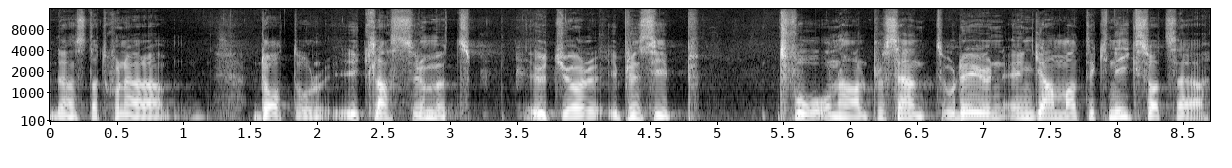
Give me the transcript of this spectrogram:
den stationära datorn i klassrummet utgör i princip 2,5 procent. Och det är ju en, en gammal teknik så att säga.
